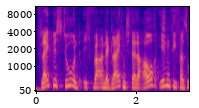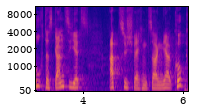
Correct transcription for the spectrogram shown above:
vielleicht bist du, und ich war an der gleichen Stelle auch, irgendwie versucht, das Ganze jetzt abzuschwächen zu sagen, ja, guck,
